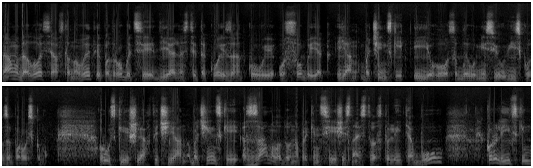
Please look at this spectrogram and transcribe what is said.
Нам вдалося встановити подробиці діяльності такої загадкової особи, як Ян Бачинський, і його особливу місію у війську Запорозькому. Руський шляхтич Ян Бачинський замолоду наприкінці 16 століття був королівським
